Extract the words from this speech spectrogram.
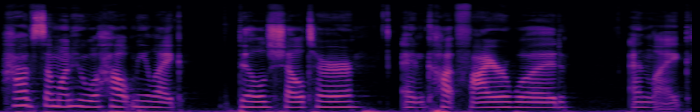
have someone who will help me like build shelter and cut firewood and like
